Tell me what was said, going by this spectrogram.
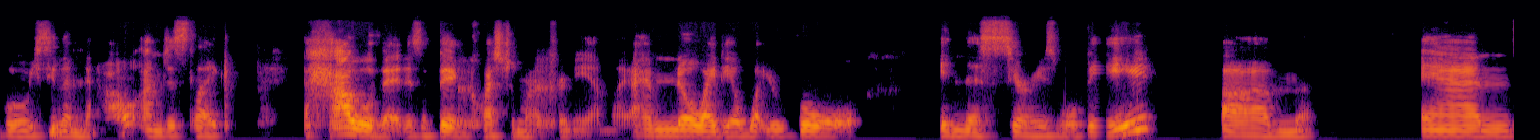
when we see them now? I'm just like, the how of it is a big question mark for me. I'm like, I have no idea what your role in this series will be. Um, and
